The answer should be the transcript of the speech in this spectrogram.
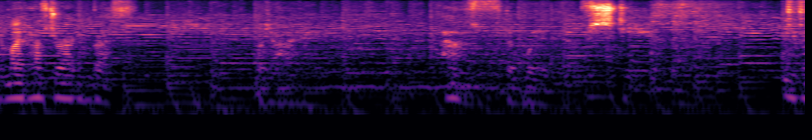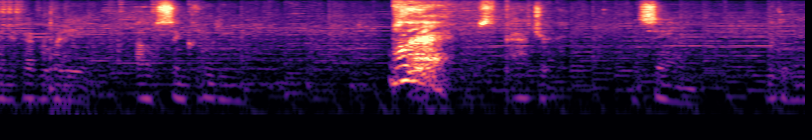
You might have Dragon Breath, but I have the will of steel. Even if everybody else, including Patrick and Sam, look at me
